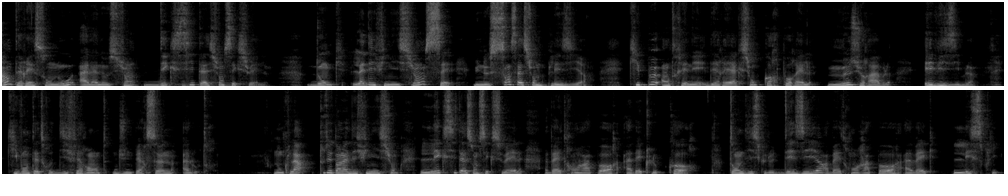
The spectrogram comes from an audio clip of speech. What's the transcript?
intéressons-nous à la notion d'excitation sexuelle. Donc, la définition, c'est une sensation de plaisir qui peut entraîner des réactions corporelles mesurables et visibles, qui vont être différentes d'une personne à l'autre. Donc là, tout est dans la définition. L'excitation sexuelle va être en rapport avec le corps, tandis que le désir va être en rapport avec l'esprit.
